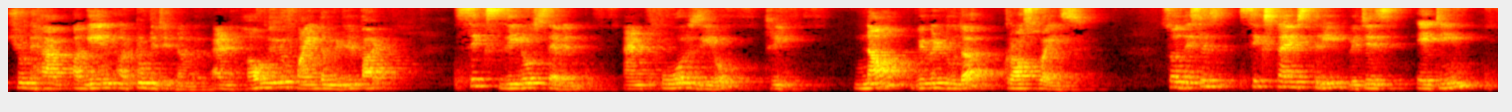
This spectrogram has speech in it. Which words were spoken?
should have again a two digit number and how do you find the middle part? 607 and 403. Now we will do the crosswise. So this is 6 times 3 which is 18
